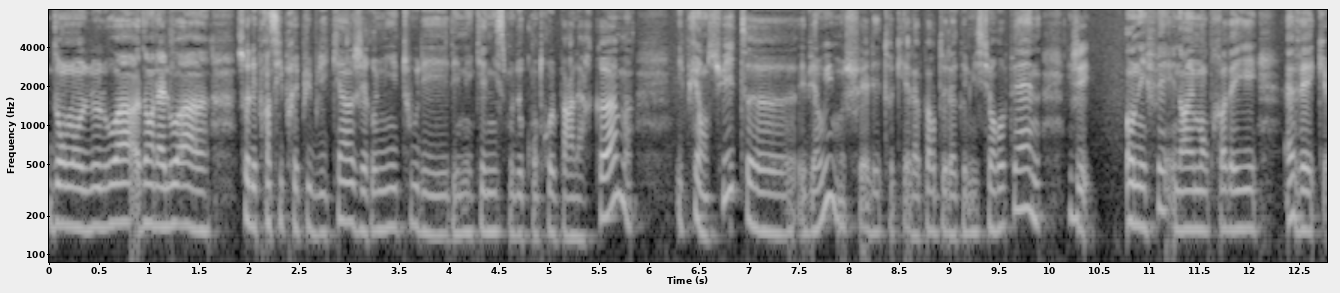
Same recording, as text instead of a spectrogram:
dans, la loi sur les principes républicains, j'ai remis tous les, les, mécanismes de contrôle par l'ARCOM. Et puis ensuite, euh, eh bien oui, moi, je suis allée toquer à la porte de la Commission européenne. J'ai en effet énormément travaillé avec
